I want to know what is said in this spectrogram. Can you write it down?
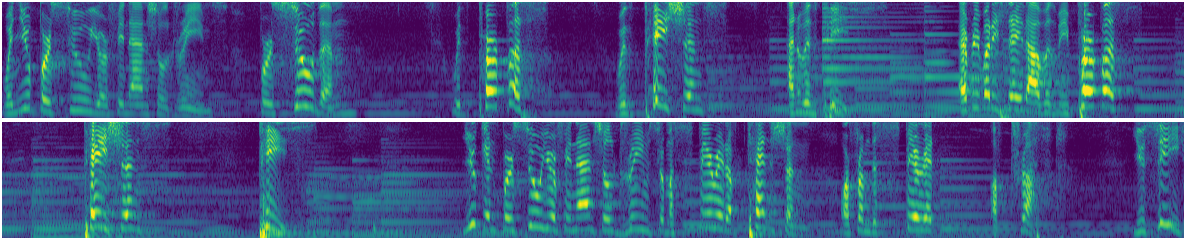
When you pursue your financial dreams, pursue them with purpose, with patience, and with peace. Everybody say that with me purpose, patience, peace. You can pursue your financial dreams from a spirit of tension or from the spirit of trust. You see,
